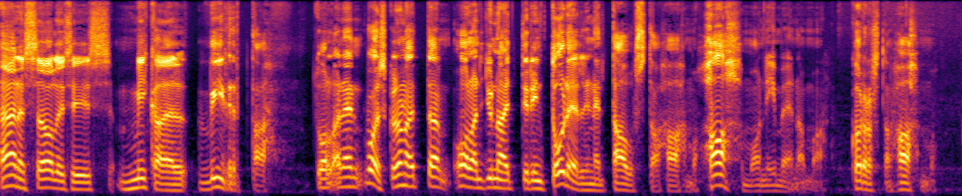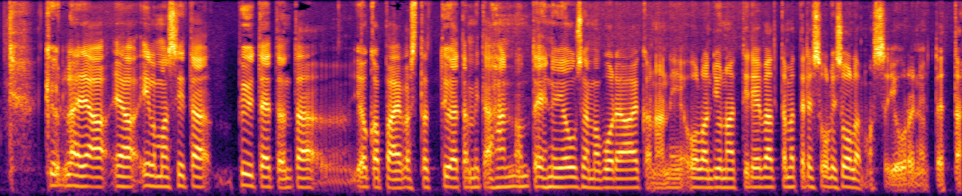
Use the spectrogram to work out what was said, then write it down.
Äänessä oli siis Mikael Virta. Tuollainen, voisiko sanoa, että Holland Unitedin todellinen taustahahmo. Hahmo nimenomaan. Korostan hahmo. Kyllä, ja, ja ilman sitä pyyteetöntä joka päivästä työtä, mitä hän on tehnyt jo useamman vuoden aikana, niin Holland United ei välttämättä edes olisi olemassa juuri nyt, että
